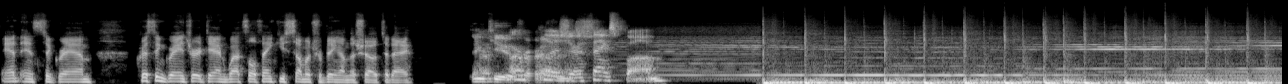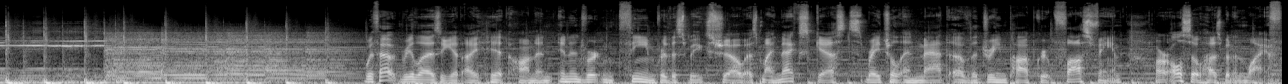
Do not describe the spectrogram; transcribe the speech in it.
and Instagram. Kristen Grainger, Dan Wetzel, thank you so much for being on the show today. Thank you. Our pleasure. Thanks, Bob. Without realizing it, I hit on an inadvertent theme for this week's show, as my next guests, Rachel and Matt of the dream pop group Phosphene, are also husband and wife.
